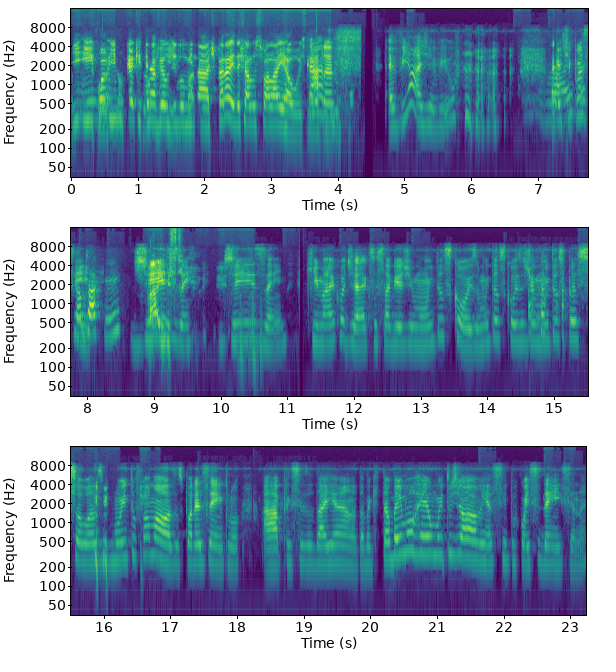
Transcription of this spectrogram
e, e, e, o que é que tem a ver os Illuminati? Peraí, deixa a luz falar aí, Raul. Cara, é viagem, viu? Vai, é tipo assim, dizem, dizem que Michael Jackson sabia de muitas coisas, muitas coisas de muitas pessoas muito famosas. Por exemplo, a princesa Diana, também, que também morreu muito jovem, assim, por coincidência, né?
